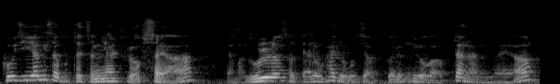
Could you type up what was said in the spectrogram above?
굳이 여기서부터 정리할 필요 없어요. 자, 막 눌러서 자르고 하죠, 그죠? 그럴 필요가 없다는 거예요.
